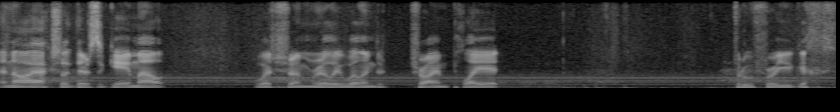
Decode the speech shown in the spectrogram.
And now actually there's a game out, which I'm really willing to try and play it through for you guys.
